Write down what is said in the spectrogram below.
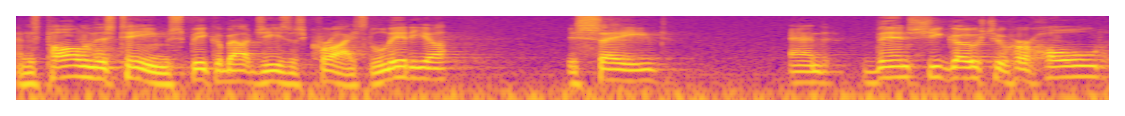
And as Paul and his team speak about Jesus Christ, Lydia is saved, and then she goes to her whole,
